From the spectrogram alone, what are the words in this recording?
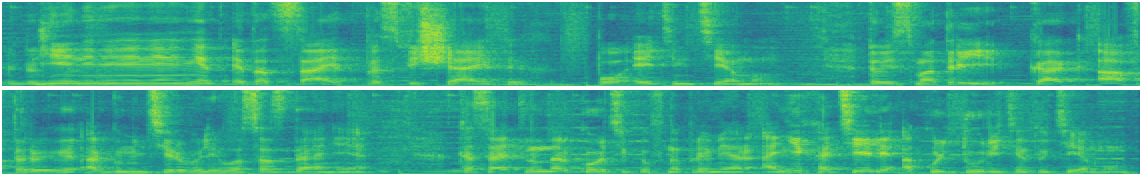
Что? Не-не-не, нет, этот сайт просвещает их по этим темам. То есть смотри, как авторы аргументировали его создание. Касательно наркотиков, например, они хотели оккультурить эту тему.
